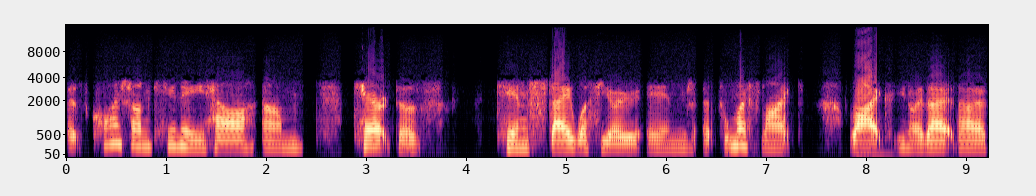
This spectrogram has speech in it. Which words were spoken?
it's quite uncanny how um, characters can stay with you, and it's almost like like you know they they're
